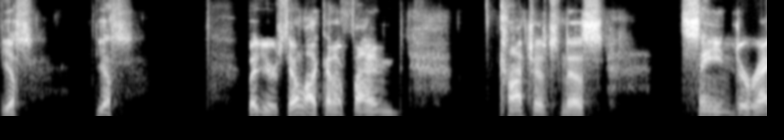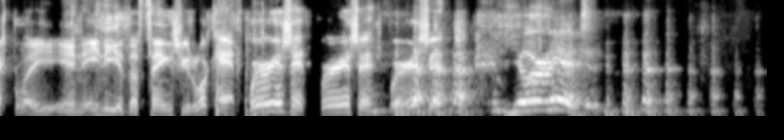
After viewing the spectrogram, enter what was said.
Yes. Yes. But you're still not going to find consciousness seen directly in any of the things you look at. Where is it? Where is it? Where is it? You're it.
